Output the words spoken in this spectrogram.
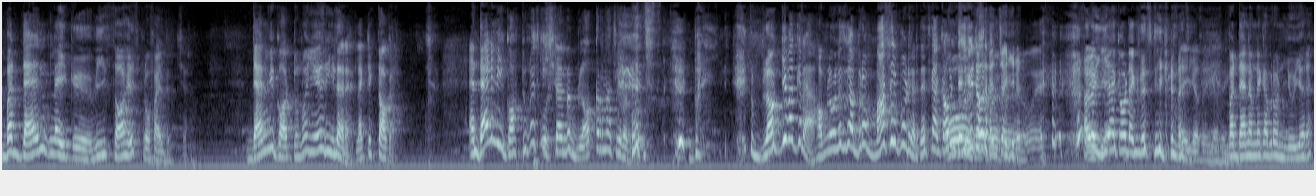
but then like we saw his profile picture then we got to know ये रीलर है like TikToker and then we got to know उस टाइम पे ब्लॉक करना चाहिए था तो ब्लॉग की बात कर रहा है? हम लोगों ने उसका ब्रो मास रिपोर्ट करते हैं इसका अकाउंट डिलीट होना चाहिए. अरे ये अकाउंट एग्जिस्ट नहीं करना चाहिए। बट देन हमने कहा ब्रो न्यू ईयर है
